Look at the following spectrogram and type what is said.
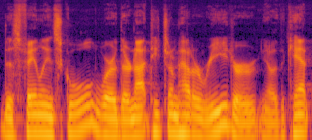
this failing school where they're not teaching them how to read or you know they can't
